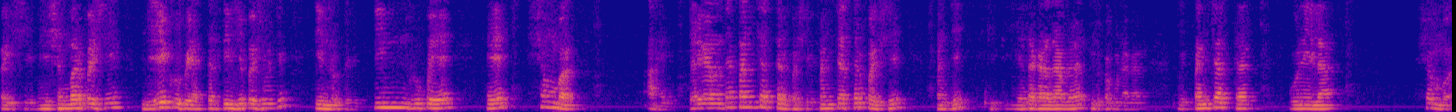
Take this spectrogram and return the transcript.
पैसे. म्हणजे शंभर पैसे म्हणजे एक रुपया. तर तीनशे पैसे म्हणजे तीन रुपये. तीन रुपये हे शंभर आहे. तर काय म्हणतात? पंच्याहत्तर पैसे. पंच्याहत्तर पैसे म्हणजे किती? याचा करायचा आपल्याला तिरपा गुणाकार. म्हणजे पंच्याहत्तर गुणिला शंभर.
